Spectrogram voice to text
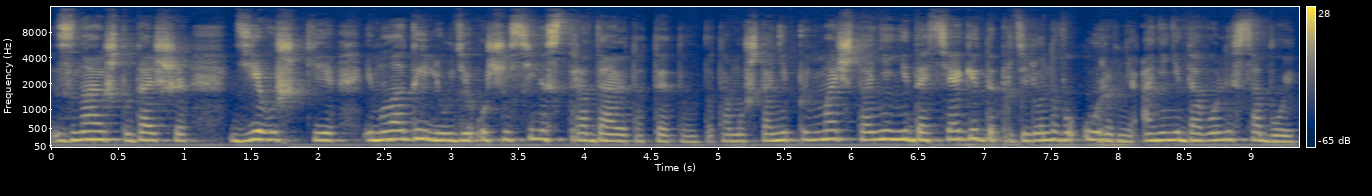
знаю, что дальше девушки и молодые люди очень сильно страдают от этого, потому что они понимают, что они не дотягивают до определенного уровня, они недовольны собой.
